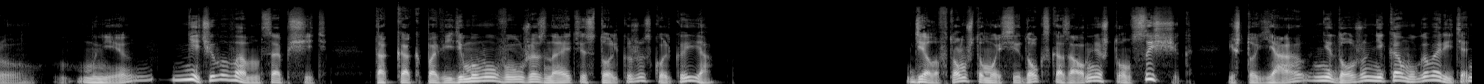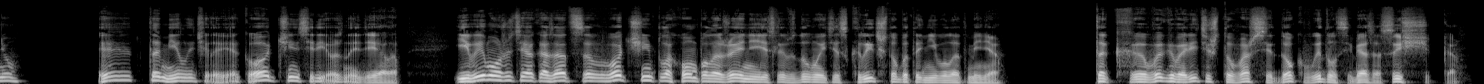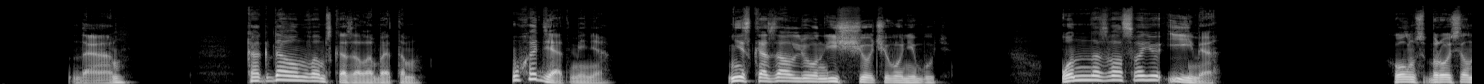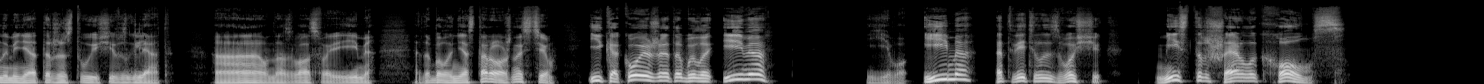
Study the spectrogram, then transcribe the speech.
мне нечего вам сообщить, так как, по-видимому, вы уже знаете столько же, сколько и я. Дело в том, что мой седок сказал мне, что он сыщик, и что я не должен никому говорить о нем. Это, милый человек, очень серьезное дело. И вы можете оказаться в очень плохом положении, если вздумаете скрыть что бы то ни было от меня. Так вы говорите, что ваш седок выдал себя за сыщика? Да. Когда он вам сказал об этом? Уходя от меня. Не сказал ли он еще чего-нибудь? Он назвал свое имя — Холмс бросил на меня торжествующий взгляд. А, он назвал свое имя. Это было неосторожностью. И какое же это было имя? Его имя, — ответил извозчик, — мистер Шерлок Холмс.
